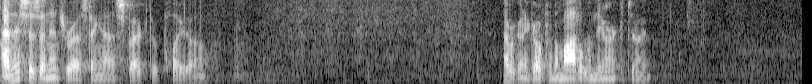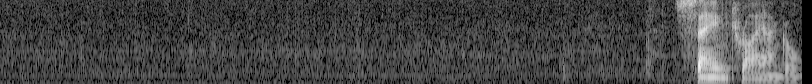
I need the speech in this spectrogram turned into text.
And this is an interesting aspect of Plato. Now we're going to go for the model and the archetype. Same triangle,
